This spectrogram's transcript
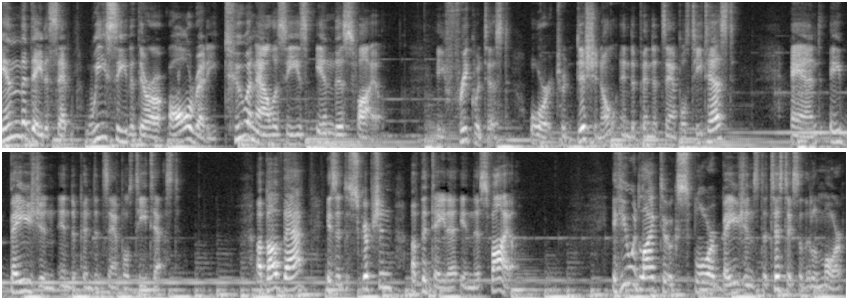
In the dataset, we see that there are already two analyses in this file. A frequentist, or traditional independent samples t-test, and a Bayesian independent samples t-test. Above that is a description of the data in this file. If you would like to explore Bayesian statistics a little more,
